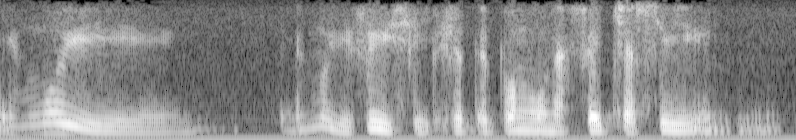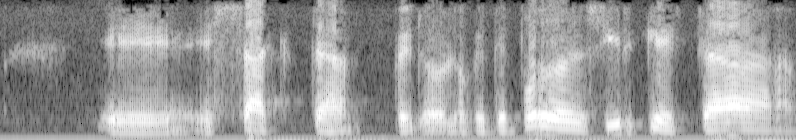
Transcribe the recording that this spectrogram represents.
es muy es muy difícil que yo te ponga una fecha así eh, exacta, pero lo que te puedo decir que está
